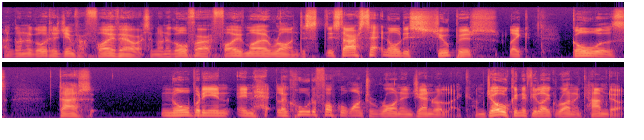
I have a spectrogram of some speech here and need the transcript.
I'm going to go to the gym for five hours. I'm going to go for a five mile run. They, they start setting all these stupid like goals that nobody in, in like who the fuck would want to run in general. Like I'm joking if you like running, calm down.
